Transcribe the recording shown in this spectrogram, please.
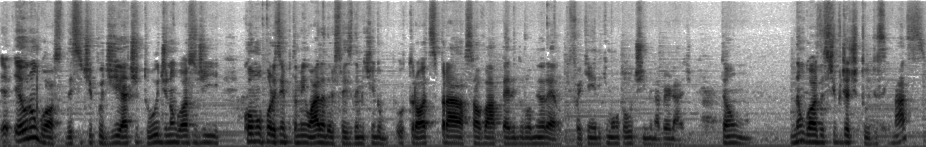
eu, eu não gosto desse tipo de atitude, não gosto de. Como, por exemplo, também o Islanders fez demitindo o Trotz para salvar a pele do Lomiorello, que foi quem ele que montou o time, na verdade. Então, não gosto desse tipo de atitude, assim, mas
